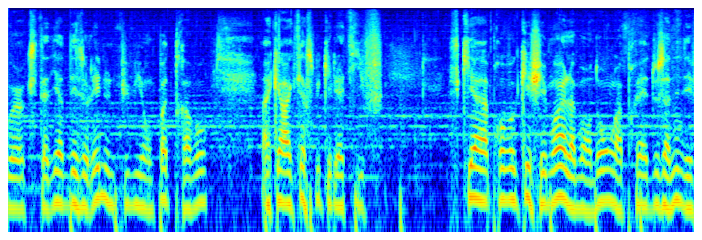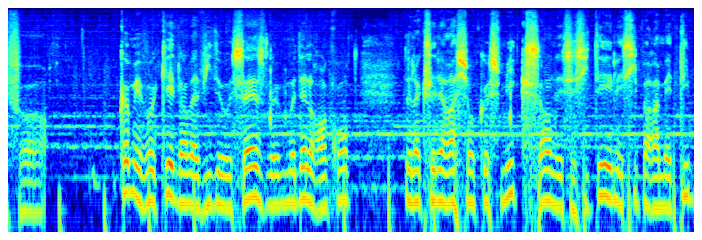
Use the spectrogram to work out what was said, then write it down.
work, c'est-à-dire désolé nous ne publions pas de travaux à caractère spéculatif, ce qui a provoqué chez moi l'abandon après deux années d'efforts. Comme évoqué dans la vidéo 16, le modèle rend compte de l'accélération cosmique sans nécessiter les six paramètres libres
